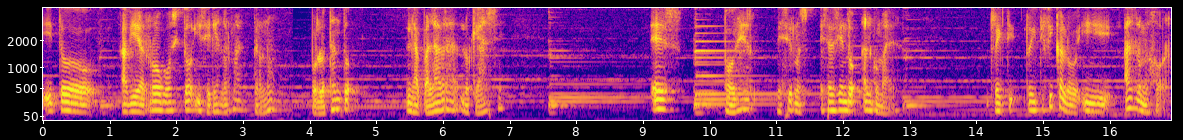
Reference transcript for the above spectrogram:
y todo, había robos y todo y sería normal, pero no. Por lo tanto, la palabra lo que hace es poder decirnos, estás haciendo algo mal. rectifícalo y hazlo mejor.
